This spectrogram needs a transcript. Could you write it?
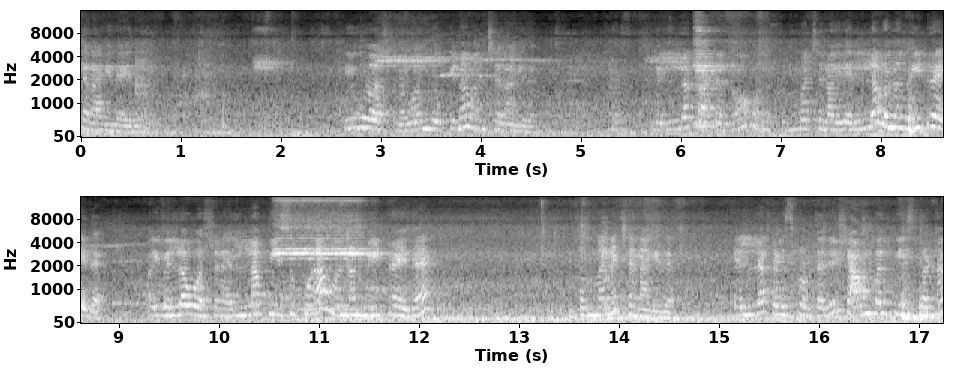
ಚೆನ್ನಾಗಿದೆ ಇದು. ಇವುಗಳು ಅಷ್ಟೇ ಒಂದಕ್ಕಿಂತ ಒಂದು ಚೆನ್ನಾಗಿದೆ. ಎಲ್ಲ ಕಾಟನ್ನು ಒಂದು ತುಂಬ ಚೆನ್ನಾಗಿದೆ. ಎಲ್ಲ ಒಂದೊಂದು ಮೀಟ್ರೇ ಇದೆ. ಇವೆಲ್ಲವೂ ಅಷ್ಟೇ. ಎಲ್ಲ ಪೀಸು ಕೂಡ ಒಂದೊಂದು ಮೀಟ್ರೇ ಇದೆ. ತುಂಬಾ ಚೆನ್ನಾಗಿದೆ. ಎಲ್ಲ ಕಳಿಸ್ಕೊಡ್ತಾ ಇದೀವಿ ಶಾಂಪಲ್ ಪೀಸ್ಗಳನ್ನ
